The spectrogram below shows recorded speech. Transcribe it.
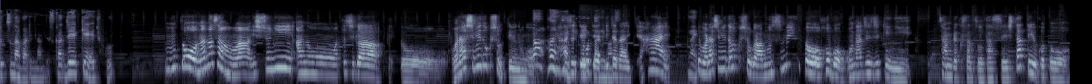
うつながりなんですか ?JK 塾？うんと、ナナさんは一緒に、あのー私が、えっと、わらしべ読書っていうのを。させてい聞いたことありますただいて、はい。はいで、わらしべ読書が娘とほぼ同じ時期に300冊を達成したっていうことを、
